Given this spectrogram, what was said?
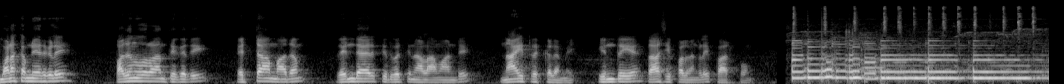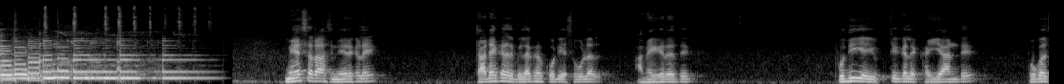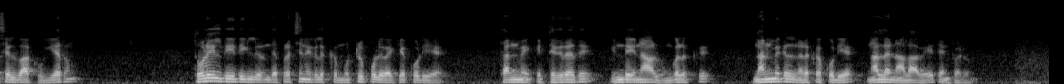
வணக்கம் நேர்களே. பதினோராம் தேதி எட்டாம் மாதம் ரெண்டாயிரத்தி இருபத்தி நாலாம் ஆண்டு ஞாயிற்றுக்கிழமை. இன்றைய ராசி பலன்களை பார்ப்போம். மேசராசி நேர்களே தடைகள் விலகக்கூடிய சூழல் அமைகிறது. புதிய யுக்திகளை கையாண்டு புகழ் செல்வாக்கு உயரும். தொழில் ரீதியில் இருந்த பிரச்சனைகளுக்கு முற்றுப்புள்ளி வைக்கக்கூடிய தன்மை கிட்டுகிறது. இன்றைய நாள் உங்களுக்கு நன்மைகள் நடக்கக்கூடிய நல்ல நாளாகவே தென்படும்.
